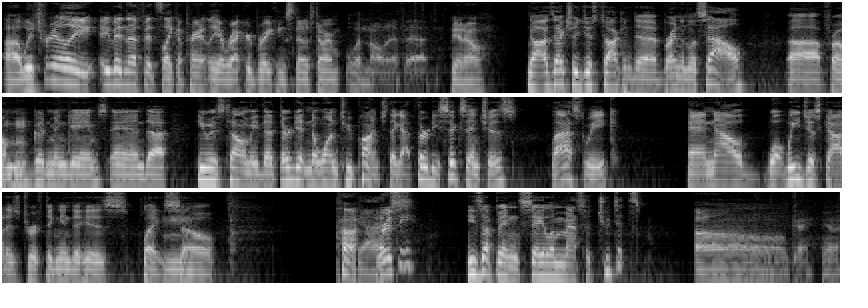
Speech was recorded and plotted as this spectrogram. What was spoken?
uh, which really, even if it's like apparently a record breaking snowstorm, wasn't all that bad, you know. No, I was actually just talking to Brendan LaSalle uh, from Goodman Games, and uh, he was telling me that they're getting a one-two punch. They got 36 inches last week, and now what we just got is drifting into his place. So Huh? Yeah, Where is he? He's up in Salem, Massachusetts. Oh, okay, yeah.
